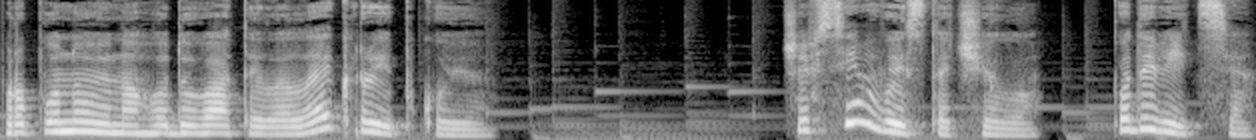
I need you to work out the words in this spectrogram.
Пропоную нагодувати лелек рибкою. Чи всім вистачило? Подивіться.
